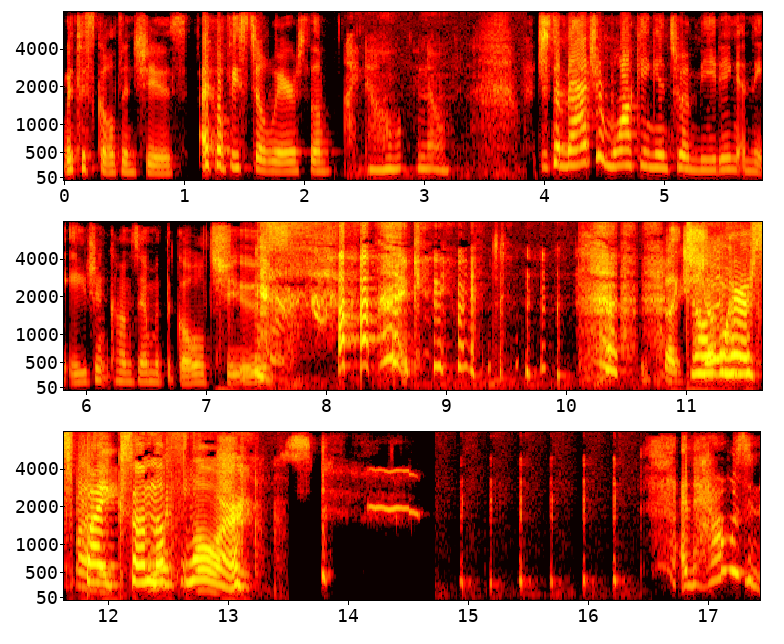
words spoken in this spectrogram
with his golden shoes. I hope he still wears them. I know. I know. Just imagine walking into a meeting and the agent comes in with the gold shoes. Can you imagine? like, Don't wear spikes on the floor. and how is an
